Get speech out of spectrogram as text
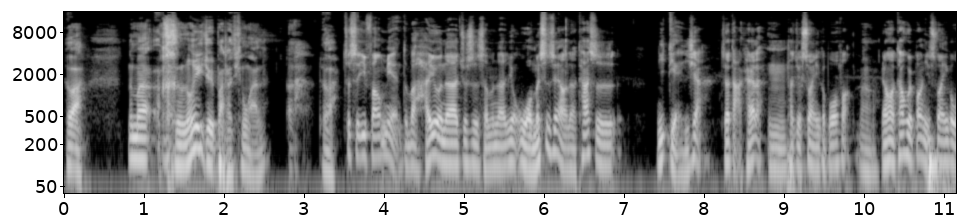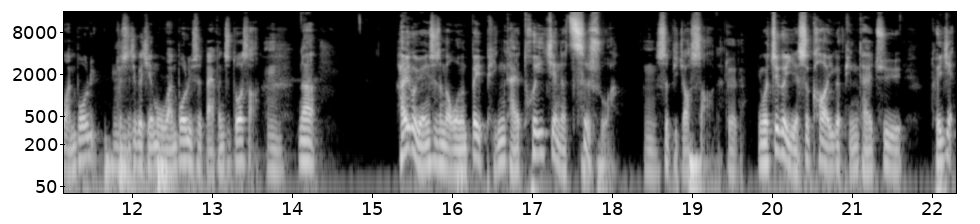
对吧？那么很容易就把它听完了，对吧？这是一方面，对吧？还有呢，就是什么呢？用我们是这样的，它是你点一下，只要打开了，嗯，它就算一个播放，嗯然后它会帮你算一个完播率，就是这个节目完播率是百分之多少，嗯，那还有一个原因是什么？我们被平台推荐的次数啊，嗯是比较少的，对的，因为这个也是靠一个平台去推荐，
